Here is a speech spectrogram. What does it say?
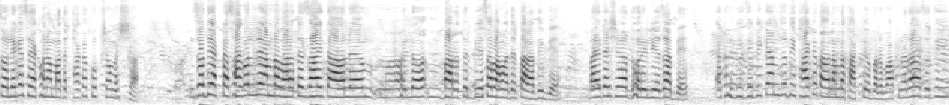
চলে গেছে, এখন আমাদের থাকা খুব সমস্যা। যদি একটা ছাগলে আমরা ভারতে যাই, তাহলে হইল, ভারতের বিএসএফ আমাদের তারা দিবে। বাড়িতে এসে ধরে নিয়ে যাবে। এখন বিজেপি ক্যাম্প যদি থাকে, তাহলে আমরা থাকতেও পারব। আপনারা যদি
